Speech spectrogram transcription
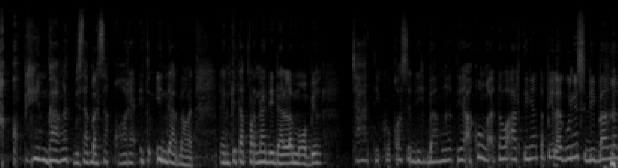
Aku pingin banget bisa bahasa Korea. Itu indah banget. Dan kita pernah di dalam mobil. Catiku kok sedih banget ya. Aku nggak tahu artinya tapi lagunya sedih banget.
